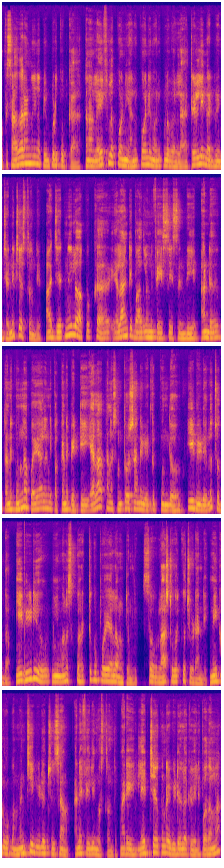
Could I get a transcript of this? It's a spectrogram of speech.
ఒక సాధారణమైన పెంపుడు కుక్క తన లైఫ్లో కొన్ని అనుకోని మలుపుల వల్ల థ్రిల్లింగ్ అడ్వెంచర్ని చేస్తుంది. ఆ జర్నీలో ఆ కుక్క ఎలాంటి బాధలను ఫేస్ చేసింది అండ్ తనకున్న భయాలని పక్కన పెట్టి ఎలా తన సంతోషాన్ని వెతుక్కుందో ఈ వీడియోలో చూద్దాం. ఈ వీడియో మీ మనసుకు హత్తుకుపోయేలా ఉంటుంది. సో లాస్ట్ వరకు చూడండి. మీకు ఒక మంచి వీడియో చూసాం అనే ఫీలింగ్ వస్తుంది. మరి లేట్ చేయకుండా వీడియోలోకి వెళ్ళిపోదామా?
